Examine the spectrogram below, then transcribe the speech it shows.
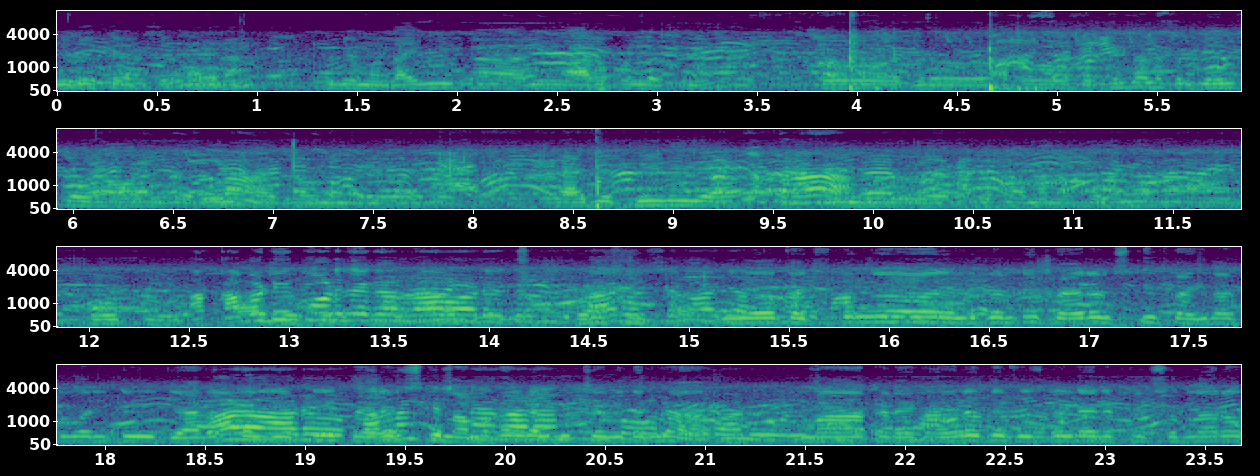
బీజేపీ ఆయన కొంచెం లైంగిక ఆరోపణలు వచ్చినాయి. సో ఇప్పుడు అసలు వాళ్ళకి పిల్లలు ఇప్పుడు గేమ్స్లో రావాలంటే బ్యాక్గ్రౌండ్ మరి యాజ్ ఏ పీడీగా ఇట్లా మన తెలంగాణ ఖచ్చితంగా ఎందుకంటే పేరెంట్స్కి తగినటువంటి జాగ్రత్తలు చెప్పి పేరెంట్స్కి నమ్మకం కలిగించే విధంగా మా అక్కడ ఎవరైతే ఫిజికల్ డైరెక్టర్స్ ఉన్నారో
